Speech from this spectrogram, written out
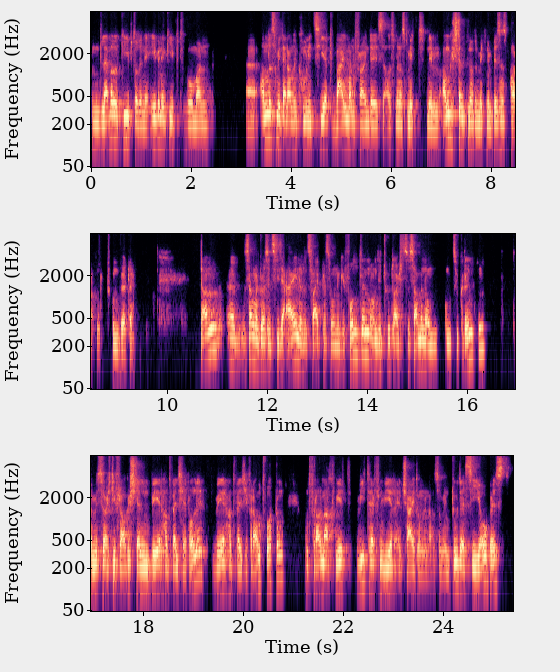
ein Level gibt oder eine Ebene gibt, wo man äh, anders miteinander kommuniziert, weil man Freunde ist, als man das mit einem Angestellten oder mit einem Businesspartner tun würde. Dann, äh, sagen wir, du hast jetzt diese ein oder zwei Personen gefunden und ihr tut euch zusammen, um, um zu gründen. Dann müsst ihr euch die Frage stellen, wer hat welche Rolle, wer hat welche Verantwortung und vor allem auch, wie, wie treffen wir Entscheidungen. Also wenn du der CEO bist,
